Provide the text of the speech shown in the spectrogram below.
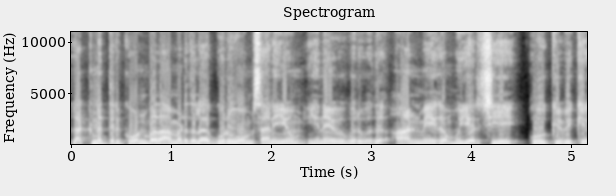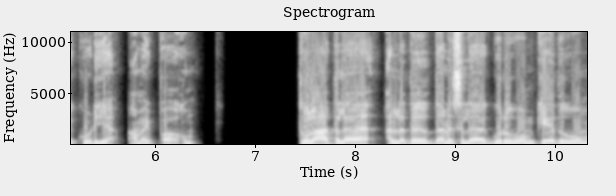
லக்னத்திற்கு ஒன்பதாம் இடத்துல குருவும் சனியும் இணைவு பெறுவது ஆன்மீக முயற்சியை ஊக்குவிக்கக்கூடிய அமைப்பாகும். துலாத்துல அல்லது தனுசுல குருவும் கேதுவும்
